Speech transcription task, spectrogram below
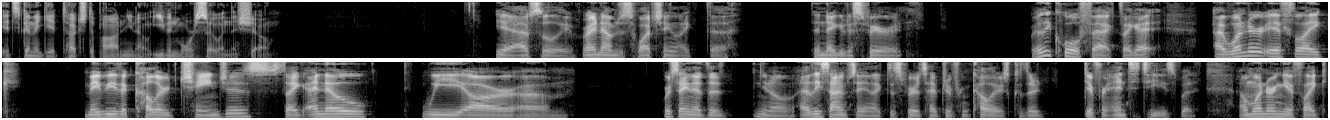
it's gonna get touched upon, you know, even more so in this show. Yeah, absolutely. Right now I'm just watching like the the negative spirit. Really cool effect. Like I I wonder if like maybe the color changes. Like I know we are um we're saying that the you know, at least I'm saying like the spirits have different colors cuz they're different entities, but I'm wondering if like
